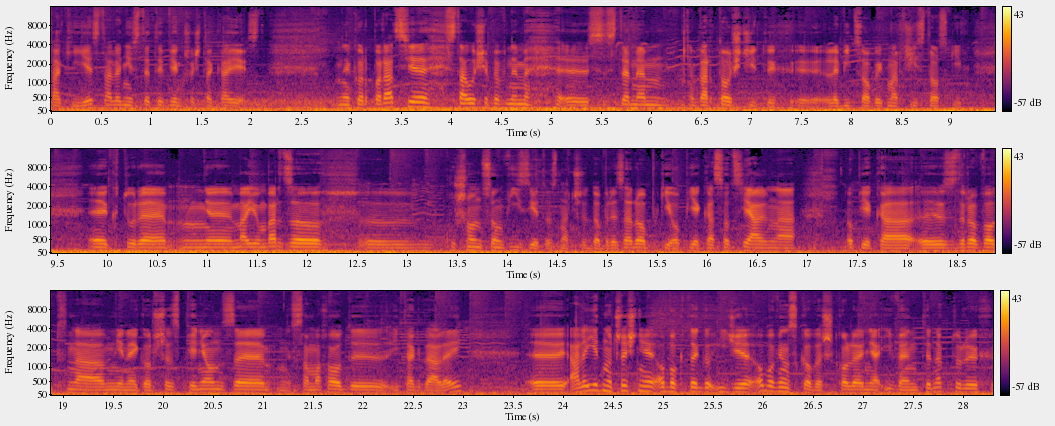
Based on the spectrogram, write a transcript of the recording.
taki jest, ale niestety większość taka jest. Korporacje stały się pewnym e, systemem wartości tych e, lewicowych, marksistowskich E, które mm, e, mają bardzo e, kuszącą wizję, to znaczy dobre zarobki, opieka socjalna, opieka zdrowotna, nie najgorsze z pieniądze, samochody itd. Tak ale jednocześnie obok tego idzie obowiązkowe szkolenia, eventy, na których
